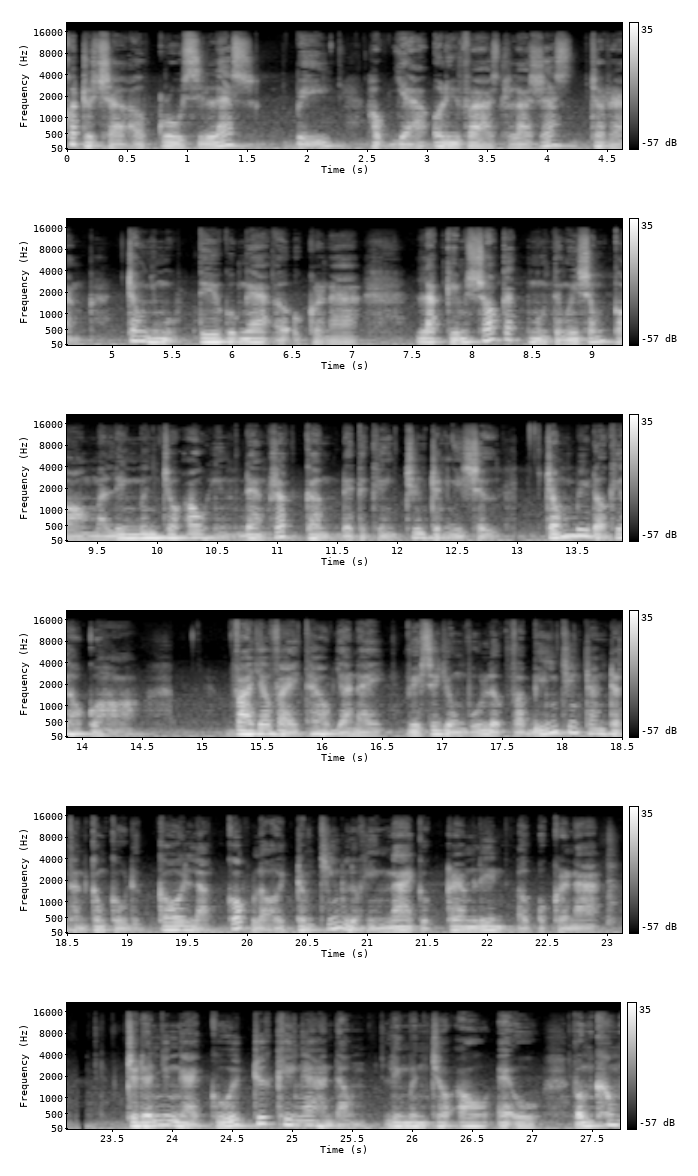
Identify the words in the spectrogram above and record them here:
có trụ sở ở Brussels, Bỉ, học giả Oliver Lajas cho rằng trong những mục tiêu của Nga ở Ukraine là kiểm soát các nguồn tài nguyên sống còn mà Liên minh châu Âu hiện đang rất cần để thực hiện chương trình nghị sự chống biến đổi khí hậu của họ. Và do vậy, theo học giả này, việc sử dụng vũ lực và biến chiến tranh trở thành công cụ được coi là cốt lõi trong chiến lược hiện nay của Kremlin ở Ukraine. Cho đến những ngày cuối trước khi Nga hành động, Liên minh châu Âu EU vẫn không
